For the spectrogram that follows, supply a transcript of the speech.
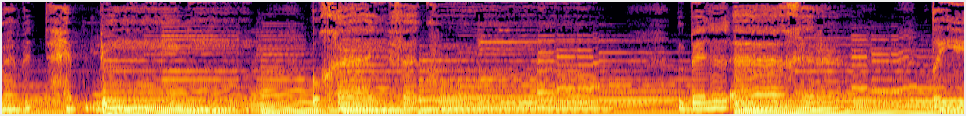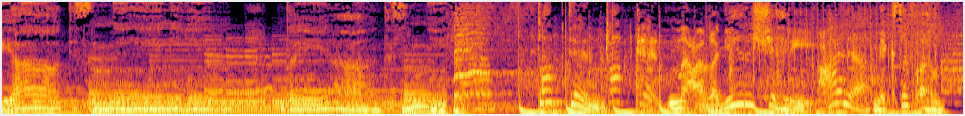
ما بتحبيني وخايف أكون بالآخر ضيعت سنيني ضيعت سنيني Top 10. Top 10 مع غدير الشهري على Mix FM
